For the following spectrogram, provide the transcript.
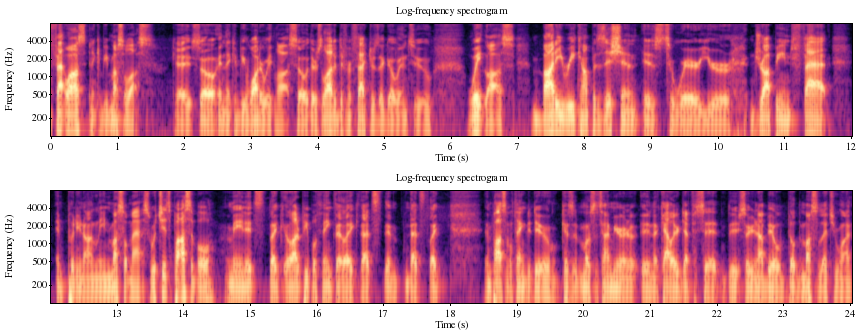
fat loss and it can be muscle loss. Okay, so and it could be water weight loss. So there's a lot of different factors that go into weight loss. Body recomposition is to where you're dropping fat and putting on lean muscle mass, which is possible. I mean, it's like a lot of people think that like that's that's like impossible thing to do because most of the time you're in a, in a calorie deficit, so you're not be able to build the muscle that you want.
